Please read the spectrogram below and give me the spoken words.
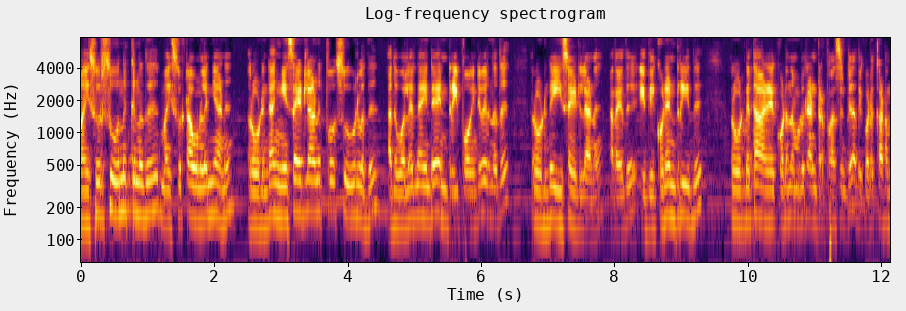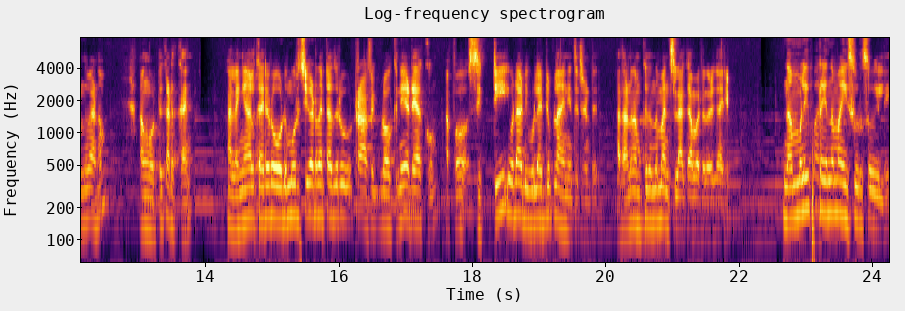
മൈസൂർ സൂ നിൽക്കുന്നത് മൈസൂർ ടൗണിൽ തന്നെയാണ്. റോഡിന്റെ അങ്ങേ സൈഡിലാണ് ഇപ്പോൾ സൂ ഉള്ളത്. അതുപോലെ തന്നെ അതിന്റെ എൻട്രി പോയിന്റ് വരുന്നത് റോഡിന്റെ ഈ സൈഡിലാണ് അതായത് ഇതിൽ കൂടെ എൻട്രി ചെയ്ത് റോഡിന്റെ താഴെ കൂടെ നമ്മൾ ഒരു അണ്ടർ പാസ് ഉണ്ട്. അതിൽ കൂടെ കടന്നു വേണം അങ്ങോട്ട് കടക്കാൻ. അല്ലെങ്കിൽ ആൾക്കാർ റോഡ് മുറിച്ച് കിടന്നിട്ട് അതൊരു ട്രാഫിക് ബ്ലോക്കിന് ഇടയാക്കും. അപ്പോൾ സിറ്റി ഇവിടെ അടിപൊളിയായിട്ട് പ്ലാൻ ചെയ്തിട്ടുണ്ട്. അതാണ് നമുക്ക് ഇതൊന്ന് മനസ്സിലാക്കാൻ പറ്റുന്ന ഒരു കാര്യം. നമ്മൾ ഈ പറയുന്ന മൈസൂർ സൂ ഇല്ലേ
